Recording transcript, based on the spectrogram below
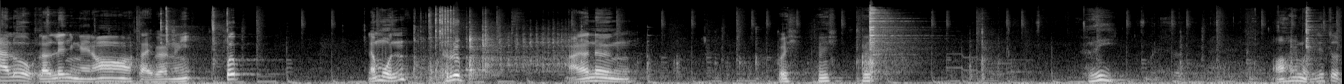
5 ลูก เราเล่นยังไงเนาะใส่ไปแบบนี้ปุ๊บ แล้วหมุนรึบมาแล้วหนึ่งเฮ้ยเฮ้ยเฮ้ยเฮ้ยอ๋อให้หมุนที่สุด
